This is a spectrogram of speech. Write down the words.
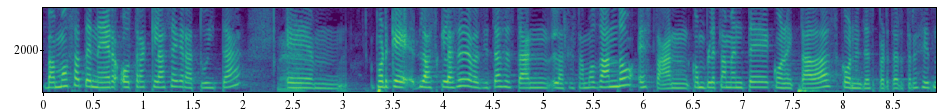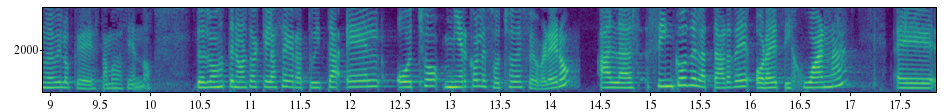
Vamos a tener otra clase gratuita. Ah. Em, porque las clases gratuitas están, las que estamos dando, están completamente conectadas con el Despertar 369 y lo que estamos haciendo. Entonces vamos a tener otra clase gratuita el 8, miércoles 8 de febrero, a las 5 de la tarde, hora de Tijuana. 7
